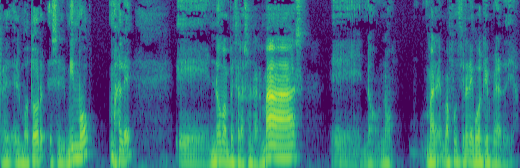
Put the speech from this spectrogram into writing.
el motor es el mismo, ¿vale? Eh, no va a empezar a sonar más, eh, no, no, ¿vale? Va a funcionar igual que el primer día.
